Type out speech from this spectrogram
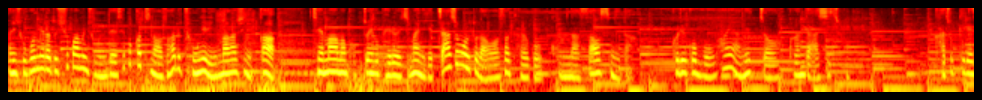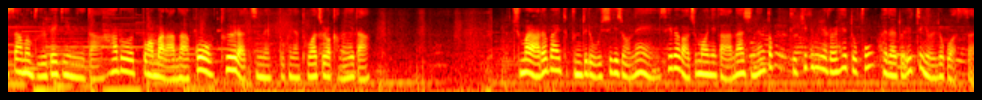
아니 조금이라도 쉬고 하면 좋은데 새벽같이 나와서 하루 종일 일만 하시니까 제 마음은 걱정이고 배려이지만 이게 짜증으로 또 나와서 결국 겁나 싸웠습니다. 그리고 뭐 화해 안 했죠. 그런데 아시죠? 가족끼리의 싸움은 물배기입니다. 하루 동안 말 안 하고 토요일 아침에 또 그냥 도와주러 갑니다. 주말 아르바이트 분들이 오시기 전에 새벽 아주머니가 안 하시는 떡볶이 튀김류를 해두고 배달도 일찍 열려고 왔어요.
